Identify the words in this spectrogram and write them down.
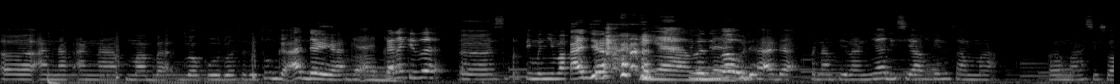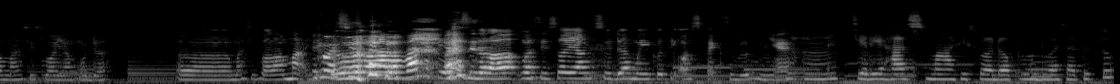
eh, anak-anak maba 2021 tuh nggak ada ya. Gak ada. Karena kita eh, seperti menyimak aja. iya, Tiba-tiba bener. udah ada penampilannya disiapin sama eh, mahasiswa-mahasiswa yang udah eh, mahasiswa lama gitu. masih lama banget ya mahasiswa lama, mahasiswa yang sudah mengikuti ospek sebelumnya. Mm-mm. Ciri khas mahasiswa 2021 tuh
